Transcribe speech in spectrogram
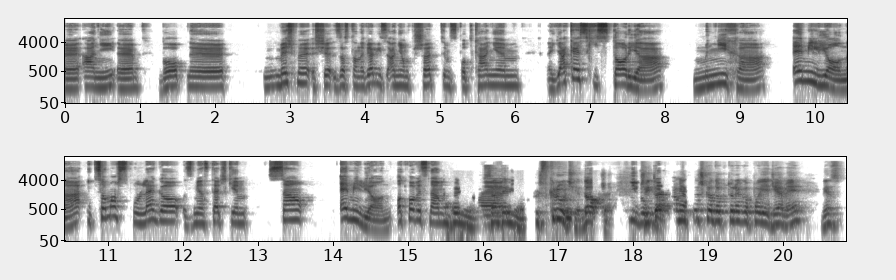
e, Ani, e, bo myśmy się zastanawiali z Anią przed tym spotkaniem, jaka jest historia mnicha Emiliona i co ma wspólnego z miasteczkiem Saint Emilion. Odpowiedz nam. Saint-Emilion, w skrócie, dobrze. Czyli to jest to miasteczko, do którego pojedziemy, więc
